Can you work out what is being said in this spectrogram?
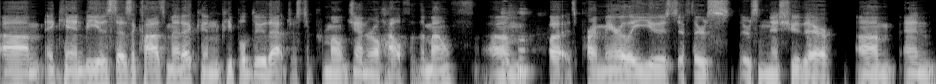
um, it can be used as a cosmetic, and people do that just to promote general health of the mouth. Um, uh-huh. But it's primarily used if there's there's an issue there. Um, and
